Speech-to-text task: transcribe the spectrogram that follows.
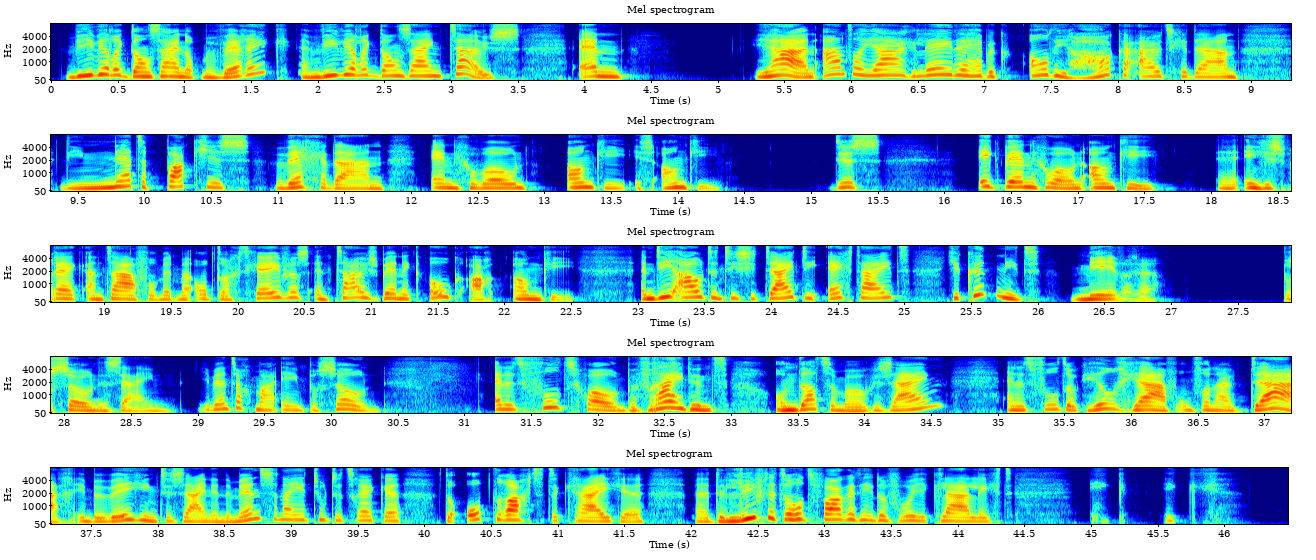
Wie wil ik dan zijn op mijn werk en wie wil ik dan zijn thuis? En ja, een aantal jaar geleden heb ik al die hakken uitgedaan, die nette pakjes weggedaan en gewoon Ankie is Ankie. Dus ik ben gewoon Ankie eh, in gesprek aan tafel met mijn opdrachtgevers en thuis ben ik ook Ankie. En die authenticiteit, die echtheid, je kunt niet meerdere personen zijn. Je bent toch maar één persoon. En het voelt gewoon bevrijdend om dat te mogen zijn. En het voelt ook heel gaaf om vanuit daar in beweging te zijn en de mensen naar je toe te trekken, de opdrachten te krijgen, uh, de liefde te ontvangen die er voor je klaar ligt. Ik, ik,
